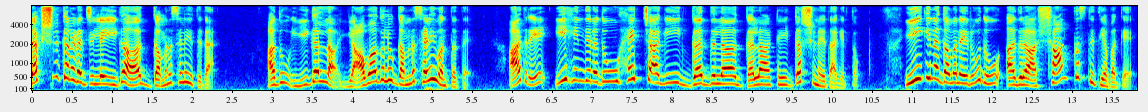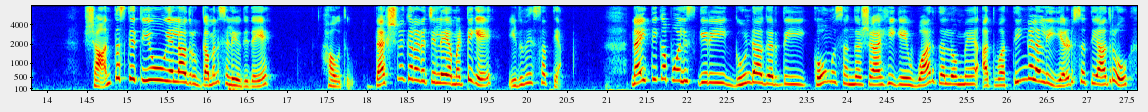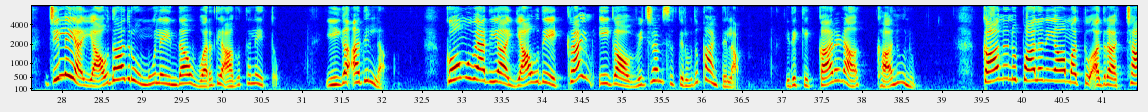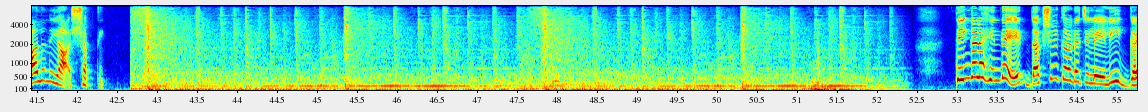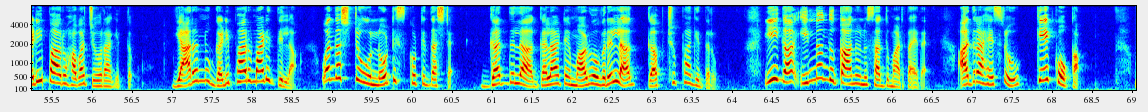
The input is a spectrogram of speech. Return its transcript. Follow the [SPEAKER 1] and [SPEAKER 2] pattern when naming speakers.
[SPEAKER 1] ದಕ್ಷಿಣ ಕನ್ನಡ ಜಿಲ್ಲೆ ಈಗ ಗಮನ ಸೆಳೆಯುತ್ತಿದೆ. ಅದು ಈಗಲ್ಲ, ಯಾವಾಗಲೂ ಗಮನ ಸೆಳೆಯುವಂಥದ್ದೇ. ಆದರೆ ಈ ಹಿಂದಿನದು ಹೆಚ್ಚಾಗಿ ಗದ್ದಲ, ಗಲಾಟೆ ಘರ್ಷಣೆಯದಾಗಿತ್ತು ಈಗಿನ ಗಮನ ಇರುವುದು ಅದರ ಶಾಂತ ಸ್ಥಿತಿಯ ಬಗ್ಗೆ. ಶಾಂತ ಸ್ಥಿತಿಯು ಎಲ್ಲಾದರೂ ಗಮನ ಸೆಳೆಯುವುದಿದೆಯೇ? ಹೌದು, ದಕ್ಷಿಣ ಕನ್ನಡ ಜಿಲ್ಲೆಯ ಮಟ್ಟಿಗೆ ಇದುವೇ ಸತ್ಯ. ನೈತಿಕ ಪೊಲೀಸ್ಗಿರಿ ಗೂಂಡಾಗರ್ದಿ ಕೋಮು ಸಂಘರ್ಷ ಹೀಗೆ ವಾರದಲ್ಲೊಮ್ಮೆ ಅಥವಾ ತಿಂಗಳಲ್ಲಿ ಎರಡು ಸತಿ ಆದರೂ ಜಿಲ್ಲೆಯ ಯಾವುದಾದ್ರೂ ಮೂಲೆಯಿಂದ ವರದಿ ಆಗುತ್ತಲೇ ಇತ್ತು. ಈಗ ಅದಿಲ್ಲ. ಕೋಮು ವ್ಯಾಧಿಯ ಯಾವುದೇ ಕ್ರೈಮ್ ಈಗ ವಿಜೃಂಭಿಸುತ್ತಿರುವುದು ಕಾಣ್ತಿಲ್ಲ. ಇದಕ್ಕೆ ಕಾರಣ ಕಾನೂನು. ಕಾನೂನು ಪಾಲನೆಯ ಮತ್ತು ಅದರ ಚಾಲನೆಯ ಶಕ್ತಿ. ಹಿಂದೆ ದಕ್ಷಿಣ ಕನ್ನಡ ಜಿಲ್ಲೆಯಲ್ಲಿ ಗಡಿಪಾರು ಹವ ಜೋರಾಗಿತ್ತು. ಯಾರನ್ನು ಗಡಿಪಾರು ಮಾಡಿದ್ದಿಲ್ಲ. ಒಂದಷ್ಟು ನೋಟಿಸ್ ಕೊಟ್ಟಿದ್ದಷ್ಟೇ. ಗದ್ದಲ ಗಲಾಟೆ ಮಾಡುವವರೆಲ್ಲ ಗಪ್ಚುಪ್ಪಾಗಿದ್ದರು. ಈಗ ಇನ್ನೊಂದು ಕಾನೂನು ಸದ್ದು ಮಾಡ್ತಾ ಇದೆ. ಅದರ ಹೆಸರು ಕೇಕೋಕಾ.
